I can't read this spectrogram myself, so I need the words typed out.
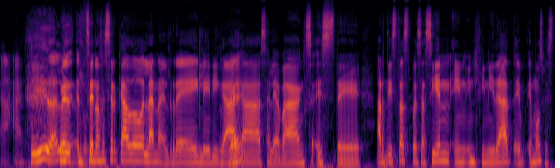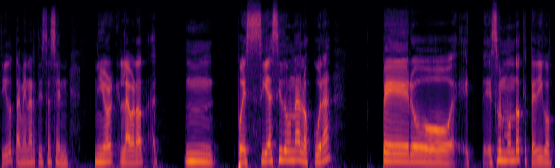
Ah, Sí, dale. pues, se nos ha acercado Lana del Rey, Lady. Gaga, Salia Banks, este, artistas pues así en, en infinidad he- hemos vestido, también artistas en New York, la verdad, mm, pues sí ha sido una locura, pero eh, es un mundo que te digo,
